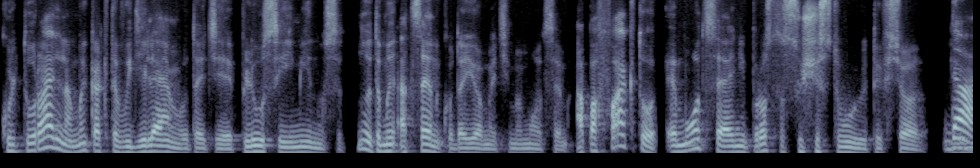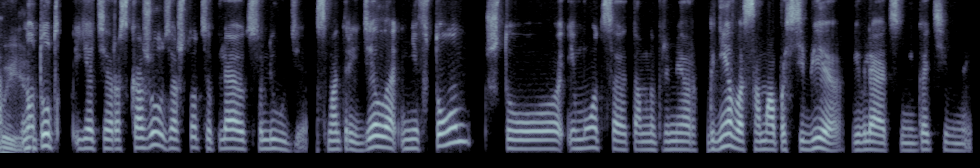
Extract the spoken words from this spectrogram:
культурально мы как-то выделяем вот эти плюсы и минусы. Ну, это мы оценку даем этим эмоциям. А по факту эмоции, они просто существуют, и все. Да, Любые. но тут я тебе расскажу, за что цепляются люди. Смотри, дело не в том, что эмоция, там, например, гнева сама по себе является негативной.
